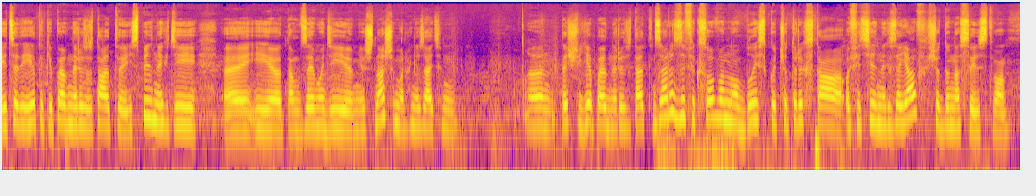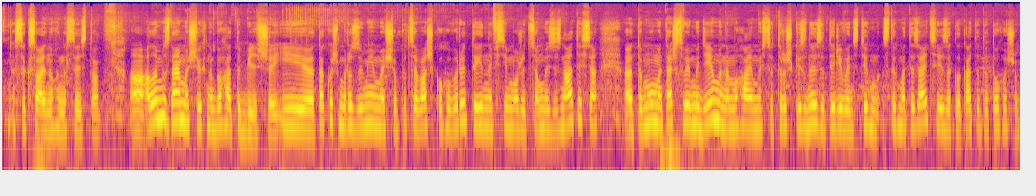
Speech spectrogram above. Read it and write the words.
і це є такий певний результат і спільних дій, е, і там взаємодії між нашими організаціями. Е, Те, що є певний результат. Зараз зафіксовано близько 400 офіційних заяв щодо насильства, сексуального насильства. Але ми знаємо, що їх набагато більше. І також ми розуміємо, що про це важко говорити, і не всі можуть цьому зізнатися. Е, Тому ми теж своїми діями намагаємося трошки знизити рівень стигм- стигматизації, і закликати до того, щоб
